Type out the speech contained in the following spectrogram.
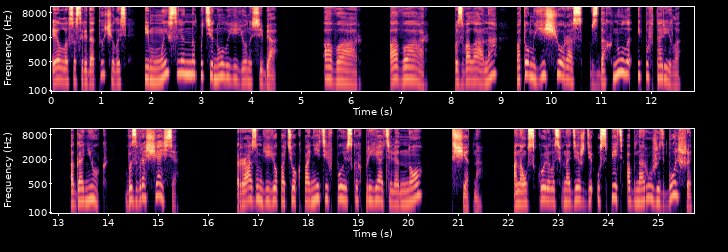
Элла сосредоточилась и мысленно потянула ее на себя. «Авар! Авар!» — позвала она — Потом еще раз вздохнула и повторила. «Огонек, возвращайся!» Разум ее потек по нити в поисках приятеля, но тщетно. Она ускорилась в надежде успеть обнаружить больше,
